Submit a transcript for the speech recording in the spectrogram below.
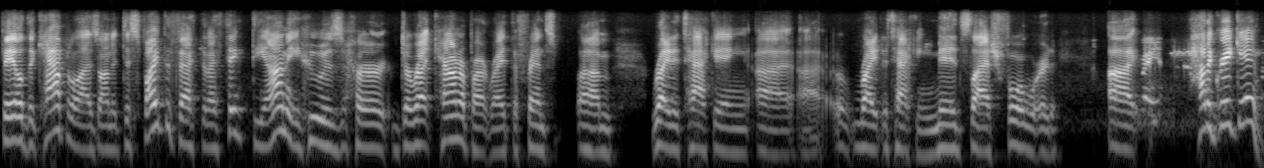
failed to capitalize on it, despite the fact that I think Diani, who is her direct counterpart, right, the French um, right attacking, uh, uh, right attacking mid slash forward, uh, Right. had a great game.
